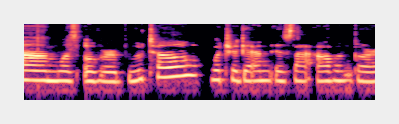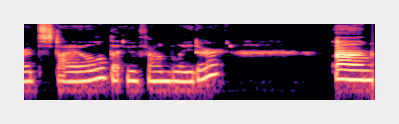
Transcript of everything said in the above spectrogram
um, was over Butoh, which again is that avant garde style that you found later. Um,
